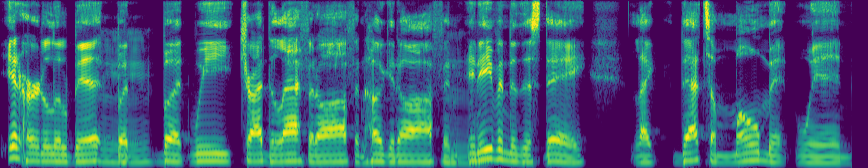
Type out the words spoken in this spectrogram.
it hurt a little bit, Mhm. but but we tried to laugh it off and hug it off, and and Mhm. even to this day, like that's a moment when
